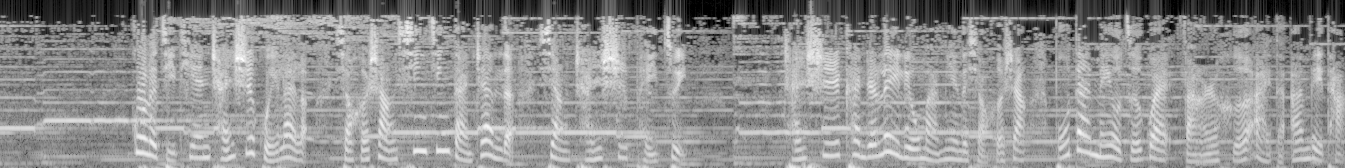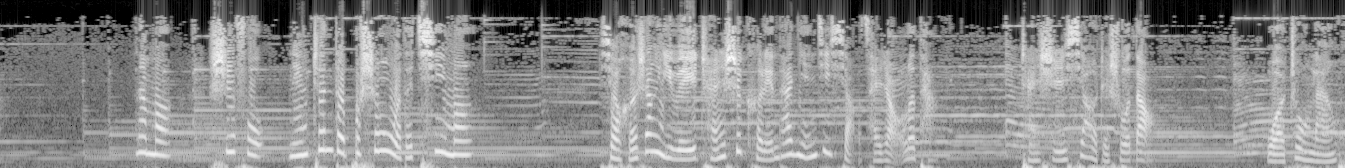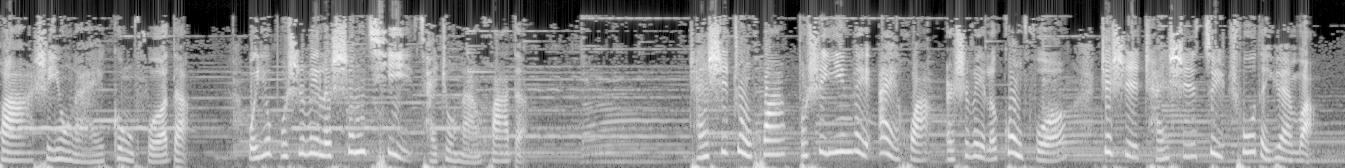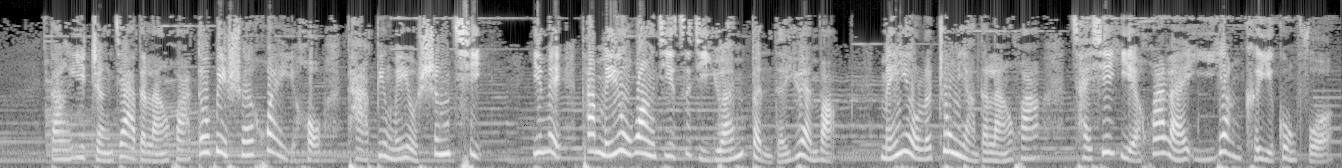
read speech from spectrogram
过了几天，禅师回来了，小和尚心惊胆战的向禅师赔罪。禅师看着泪流满面的小和尚，不但没有责怪，反而和蔼的安慰他。那么。师傅，您真的不生我的气吗？小和尚以为禅师可怜他年纪小，才饶了他。禅师笑着说道：“我种兰花是用来供佛的，我又不是为了生气才种兰花的。禅师种花不是因为爱花，而是为了供佛，这是禅师最初的愿望。当一整架的兰花都被摔坏以后，他并没有生气。”因为他没有忘记自己原本的愿望，没有了种养的兰花，采些野花来一样可以供佛，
